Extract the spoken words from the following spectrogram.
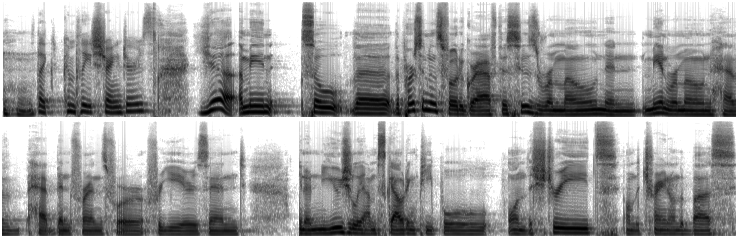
mm-hmm. like complete strangers? Yeah, I mean, so the the person in this photograph, this is Ramon, and me and Ramon have have been friends for for years, and you know, usually I'm scouting people on the streets, on the train, on the bus.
